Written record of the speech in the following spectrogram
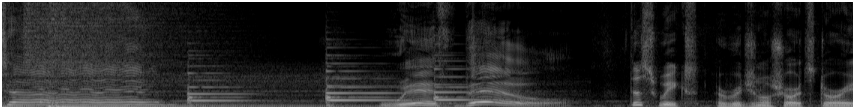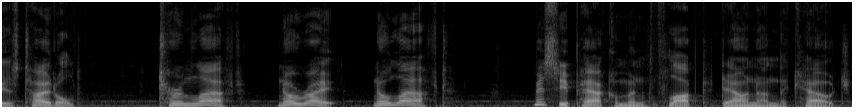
time with Bill. This week's original short story is titled Turn Left, No Right, No Left. Missy Packelman flopped down on the couch,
